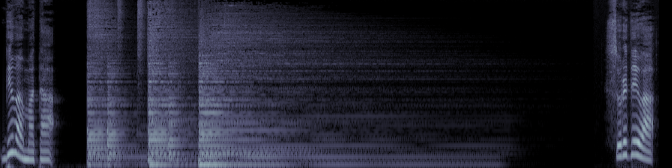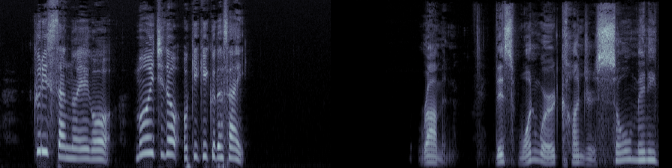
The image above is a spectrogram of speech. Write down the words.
う。ではまた。それでは、クリスさんの英語をもう一度お聞きください。Ramen. This one word conjures so many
